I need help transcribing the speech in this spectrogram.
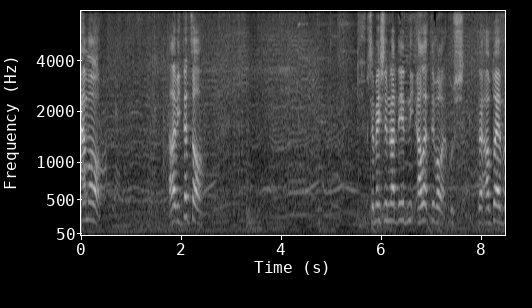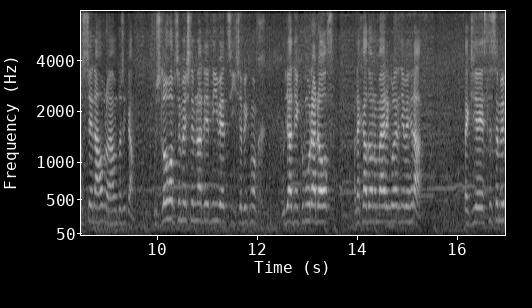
Kamo! Ale víte co? Přemýšlím nad jedný, ale ty vole, už to auto je prostě na hovno, já vám to říkám. Už dlouho přemýšlím nad jedný věcí, že bych mohl udělat někomu radost a nechat ho mé regulérně vyhrát. Takže jestli se mi,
